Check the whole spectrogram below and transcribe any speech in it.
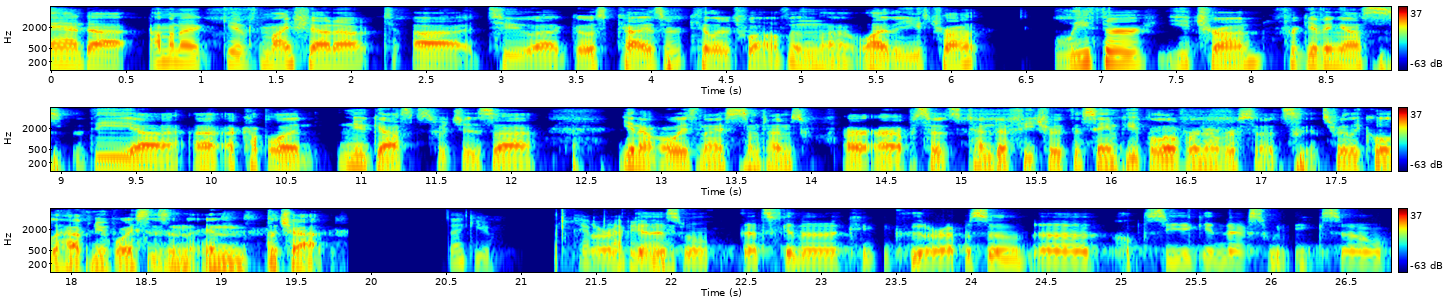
and uh, I'm gonna give my shout out uh, to uh, Ghost Kaiser, Killer Twelve, and uh, Yetron, Lether Yetron for giving us the uh, a, a couple of new guests, which is uh, you know always nice. Sometimes our, our episodes tend to feature the same people over and over, so it's it's really cool to have new voices in the, in the chat. Thank you. Yep, All right, guys. Well, that's gonna conclude our episode. Uh, hope to see you again next week. So,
